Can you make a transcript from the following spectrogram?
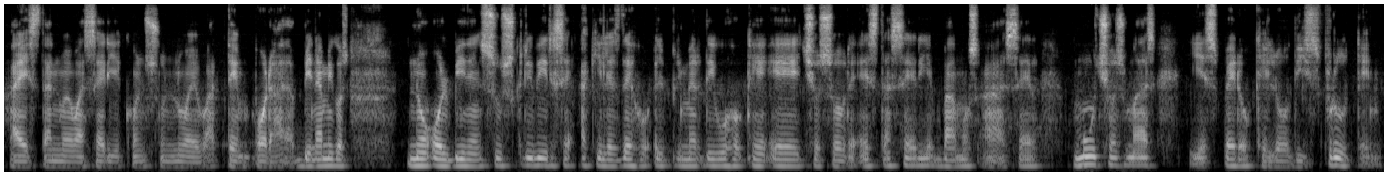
a esta nueva serie con su nueva temporada. Bien amigos, no olviden suscribirse. Aquí les dejo el primer dibujo que he hecho sobre esta serie. Vamos a hacer muchos más y espero que lo disfruten.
